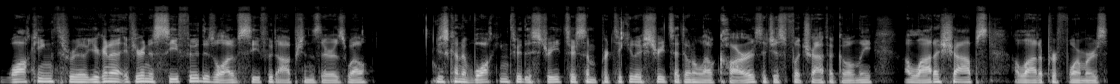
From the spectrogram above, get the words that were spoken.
walking through, you're gonna if you're into seafood, there's a lot of seafood options there as well. Just kind of walking through the streets. There's some particular streets that don't allow cars; it's just foot traffic only. A lot of shops, a lot of performers.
